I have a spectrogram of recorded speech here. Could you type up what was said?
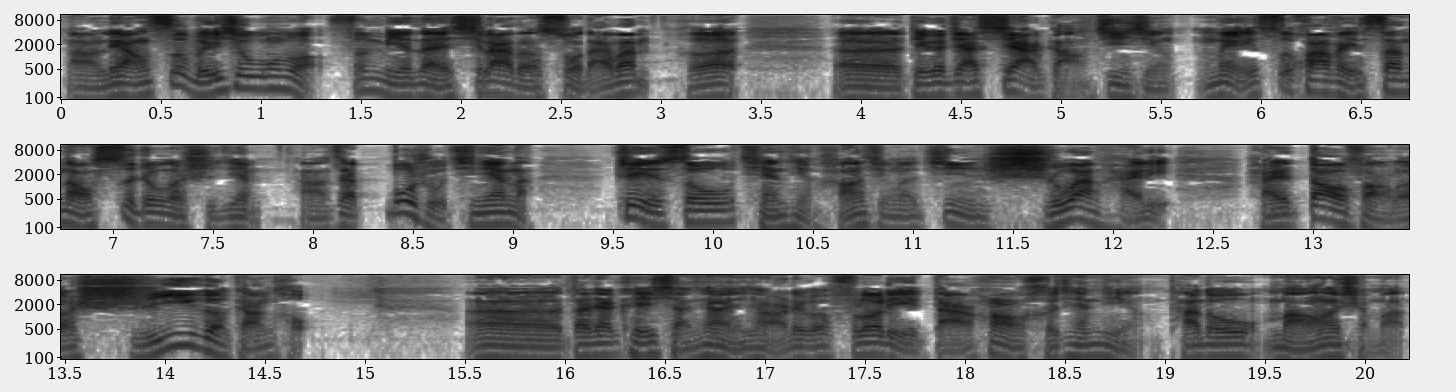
啊。两次维修工作分别在希腊的索达湾和呃迭戈加西亚港进行，每次花费三到四周的时间啊。在部署期间呢，这艘潜艇航行了近十万海里，还到访了十一个港口。呃，大家可以想象一下，这个佛罗里达号核潜艇它都忙了什么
